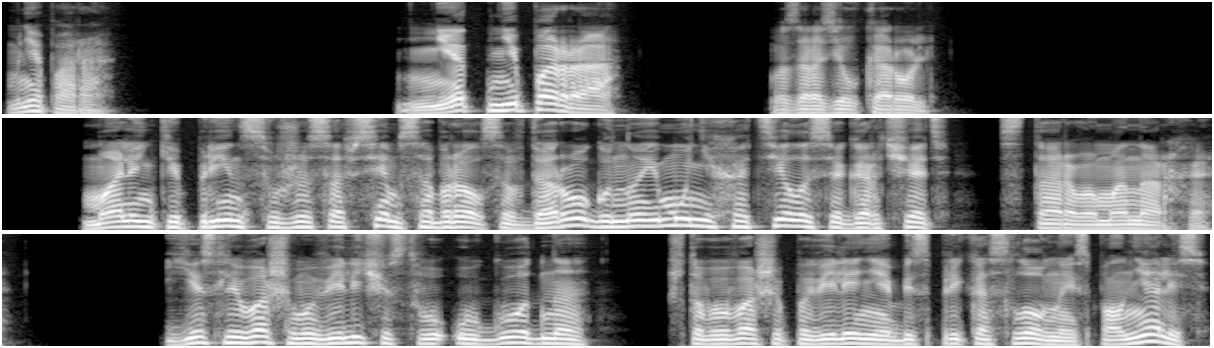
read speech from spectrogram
мне пора». «Нет, не пора», — возразил король. Маленький принц уже совсем собрался в дорогу, но ему не хотелось огорчать старого монарха. «Если вашему величеству угодно, чтобы ваши повеления беспрекословно исполнялись,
